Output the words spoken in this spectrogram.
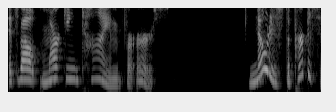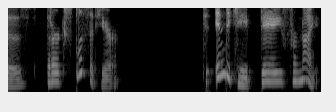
It's about marking time for Earth. Notice the purposes that are explicit here to indicate day from night,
